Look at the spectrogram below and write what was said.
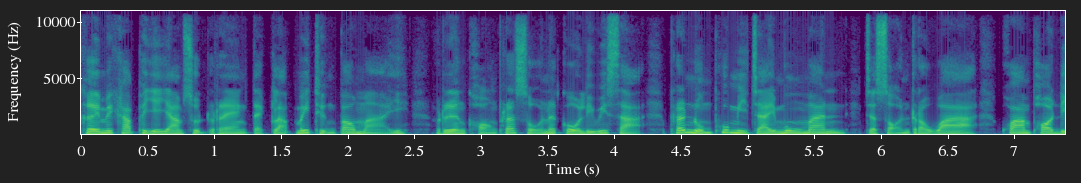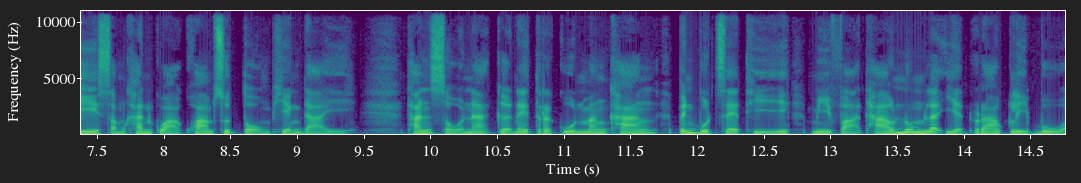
เคยไหมครับพยายามสุดแรงแต่กลับไม่ถึงเป้าหมาย เรื่องของพระโสนโกลิวิสะพระหนุ่มผู้มีใจมุ่งมั่น จะสอนเราว่าความพอดีสำคัญกว่าความสุดโต่งเพียงใด ท่านโสนะเกิดในตระกูลมั่งคั่ง เป็นบุตรเศรษฐี มีฝ่าเท้านุ่มละเอียดราวกลีบบัว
